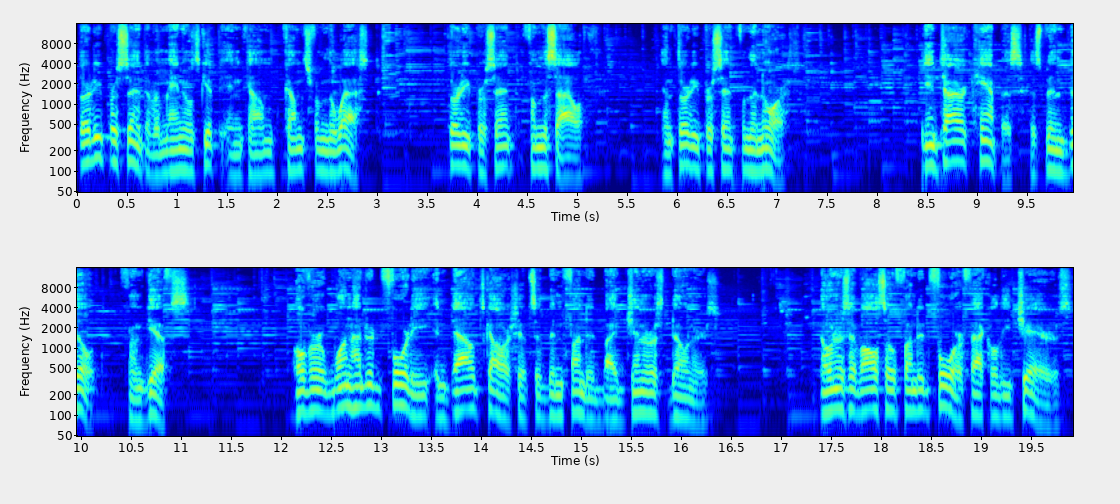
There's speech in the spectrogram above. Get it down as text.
30% of Emmanuel's gift income comes from the West, 30% from the South, and 30% from the North. The entire campus has been built from gifts. Over 140 endowed scholarships have been funded by generous donors. Donors have also funded four faculty chairs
